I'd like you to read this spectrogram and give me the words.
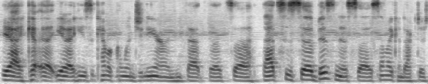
Yeah, uh, yeah, he's a chemical engineer, and that that's uh, that's his uh, business, uh, semiconductors,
